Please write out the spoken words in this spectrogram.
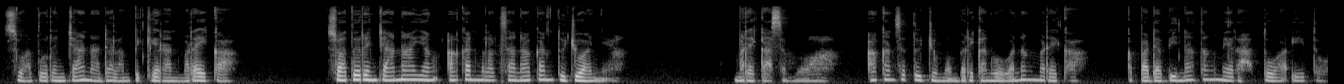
suatu rencana dalam pikiran mereka, suatu rencana yang akan melaksanakan tujuannya. Mereka semua akan setuju memberikan wewenang mereka kepada binatang merah tua itu,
